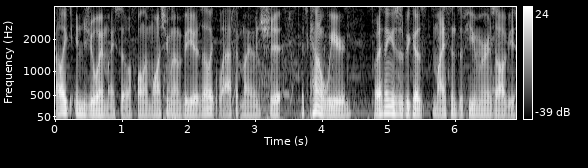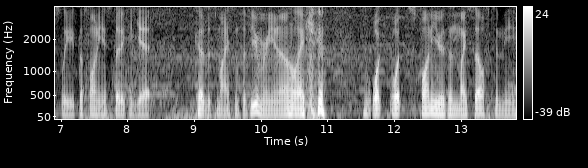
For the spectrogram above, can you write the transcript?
I like enjoy myself while I'm watching my own videos. I like laugh at my own shit. It's kind of weird. But I think it's just because my sense of humor is obviously the funniest that it can get. Because it's my sense of humor, you know? Like, what what's funnier than myself to me,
